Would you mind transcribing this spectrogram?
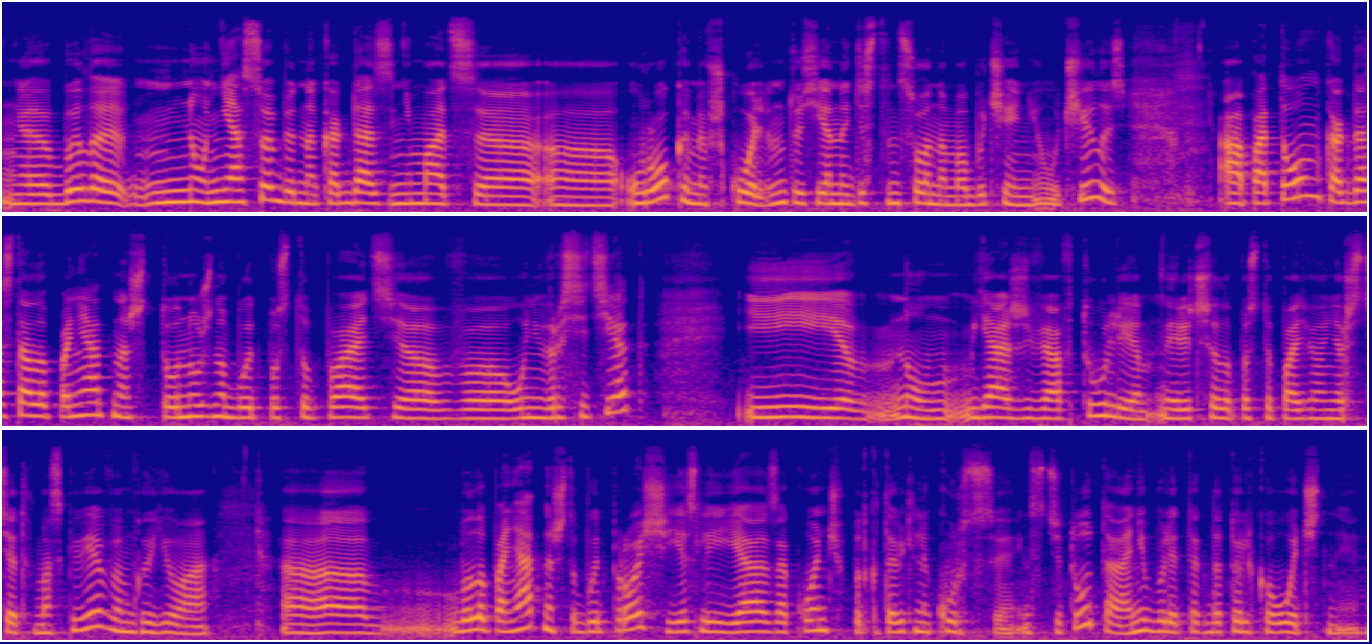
было ну, не особенно, когда заниматься э, уроками в школе, ну, то есть я на дистанционном обучении училась, а потом, когда стало понятно, что нужно будет поступать в университет, и ну, я, живя в Туле, решила поступать в университет в Москве, в МГЮА, а, было понятно, что будет проще, если я закончу подготовительные курсы института, они были тогда только очные.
